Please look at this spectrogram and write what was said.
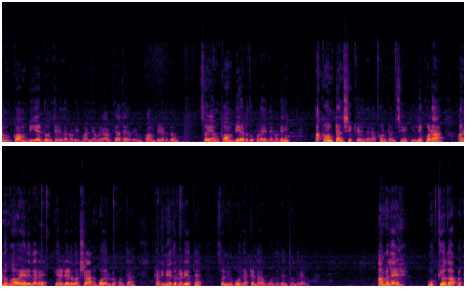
M Com B Ed ಅಂತ ಹೇಳಿದ್ದಾರೆ ನೋಡಿ. ಮಾನ್ಯ ಯಾರು ಕೇಳ್ತಾ ಇದ್ದಾರೆ? ಎಂ ಕಾಮ್ ಬಿ ಎಡ್ದು ಸೊ ಎಂ ಕಾಮ್ ಬಿ ಎಡ್ದು ಕೂಡ ಇದೆ ನೋಡಿ. ಅಕೌಂಟೆನ್ಸಿ ಕೇಳಿದ್ದಾರೆ ಅಕೌಂಟೆನ್ಸಿ ಇಲ್ಲಿ ಕೂಡ ಅನುಭವ ಹೇಳಿದ್ದಾರೆ. ಎರಡೆರಡು ವರ್ಷ ಅನುಭವ ಇರಬೇಕು ಅಂತ. ಕಡಿಮೆ ಇದ್ರೂ ನಡೆಯುತ್ತೆ. ಸೊ ನೀವು ಹೋಗಿ ಅಟೆಂಡ್ ಆಗ್ಬೋದು. ಅದೇನು ತೊಂದರೆ ಇಲ್ಲ. ಆಮೇಲೆ ಮುಖ್ಯೋಧ್ಯಾಪಕ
